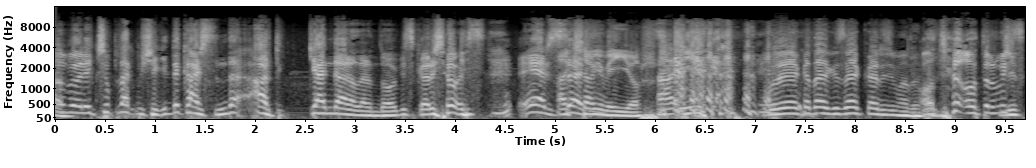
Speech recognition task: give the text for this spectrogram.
onu böyle çıplak bir şekilde karşısında artık kendi aralarında o biz karışamayız. Eğer sen Akşam yemeği yiyor. ha iyi. Buraya kadar güzel karışmadı. ot- oturmuş Biz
